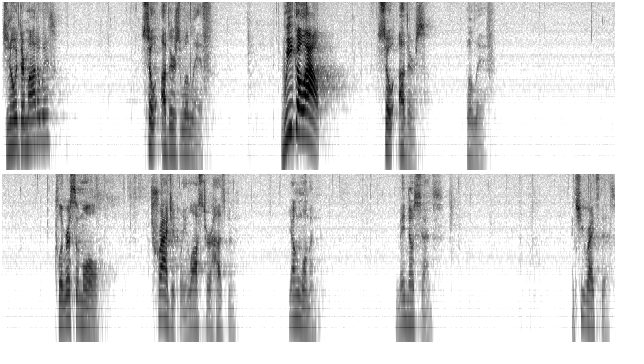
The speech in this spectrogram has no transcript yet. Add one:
Do you know what their motto is? So others will live. We go out so others will live. Clarissa Moll tragically lost her husband. Young woman. Made no sense. And she writes this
